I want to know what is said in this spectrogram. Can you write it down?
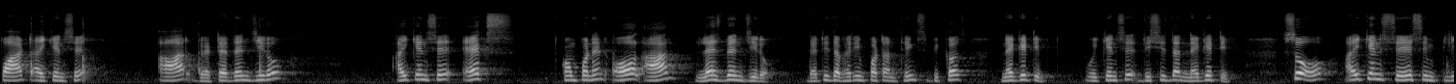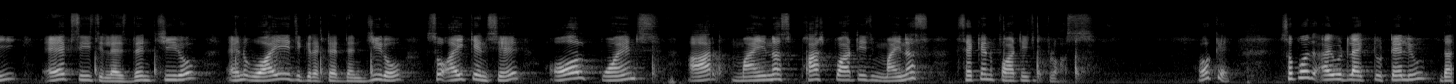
part I can say are greater than 0. I can say x component all are less than 0 that is the very important things because negative we can say this is the negative. So, I can say simply x is less than 0 and y is greater than 0. So, I can say all points are minus first part is minus second part is plus. Okay. Suppose I would like to tell you the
